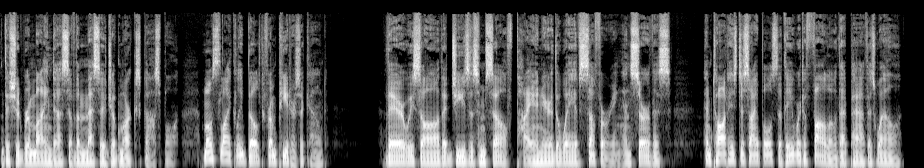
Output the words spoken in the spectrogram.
This should remind us of the message of Mark's Gospel, most likely built from Peter's account. There we saw that Jesus himself pioneered the way of suffering and service, and taught his disciples that they were to follow that path as well.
